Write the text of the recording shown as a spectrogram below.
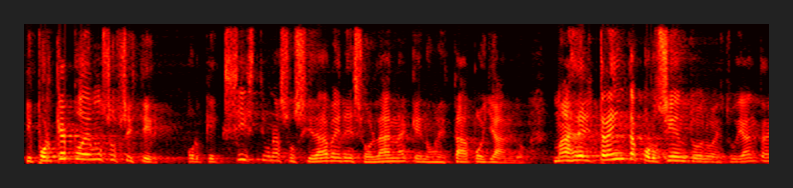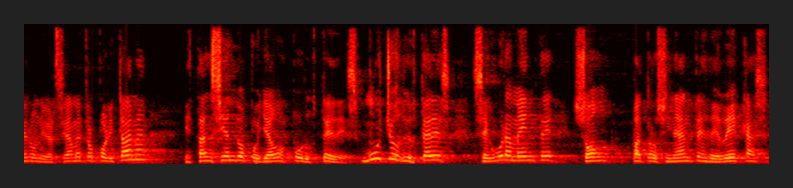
¿Y por qué podemos subsistir? Porque existe una sociedad venezolana que nos está apoyando. Más del 30% de los estudiantes de la Universidad Metropolitana están siendo apoyados por ustedes. Muchos de ustedes seguramente son patrocinantes de becas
